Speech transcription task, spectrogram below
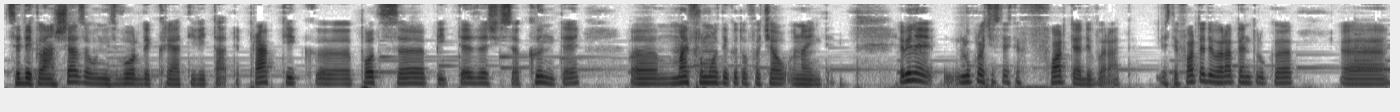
se declanșează un izvor de creativitate. Practic, uh, pot să picteze și să cânte uh, mai frumos decât o făceau înainte. E bine, lucrul acesta este foarte adevărat. Este foarte adevărat pentru că uh,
